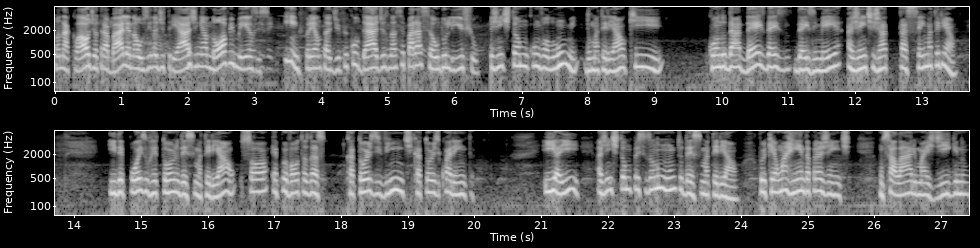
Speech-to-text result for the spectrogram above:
Ana Cláudia trabalha na usina de triagem há nove meses e enfrenta dificuldades na separação do lixo. A gente estamos com um volume do material que quando dá 10, 10, 10 e meia, a gente já está sem material. E depois o retorno desse material só é por volta das 14h20, 14h40. E aí, a gente estamos precisando muito desse material, porque é uma renda para a gente, um salário mais digno.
